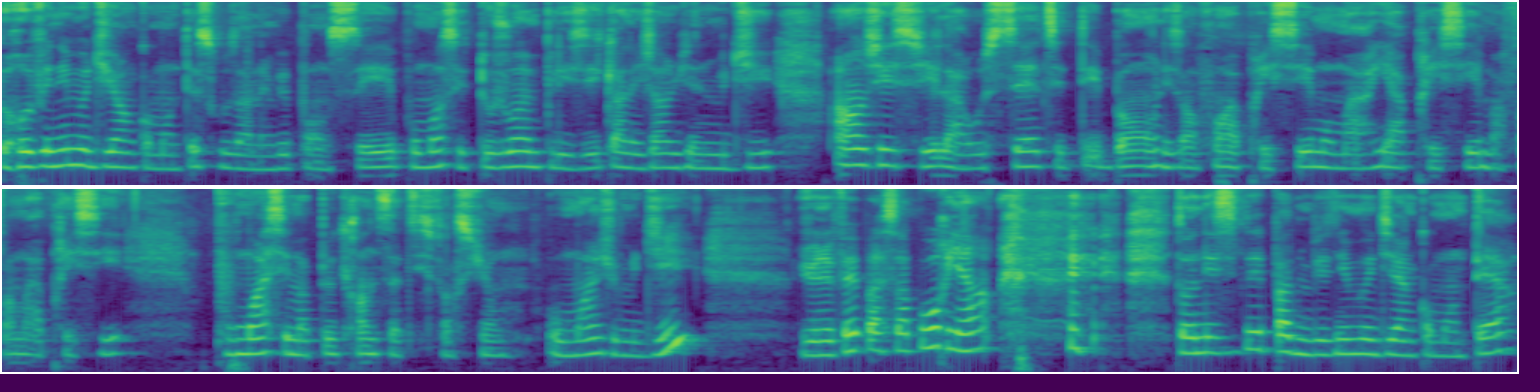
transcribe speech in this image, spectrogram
revenir me dire en commentaire ce que vous en avez pensé. Pour moi, c'est toujours un plaisir quand les gens viennent me dire Ah, j'ai essayé la recette, c'était bon, les enfants apprécié, mon mari a apprécié, ma femme a apprécié. Pour moi, c'est ma plus grande satisfaction. Au moins, je me dis je ne fais pas ça pour rien. Donc, n'hésitez pas à venir me dire en commentaire.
